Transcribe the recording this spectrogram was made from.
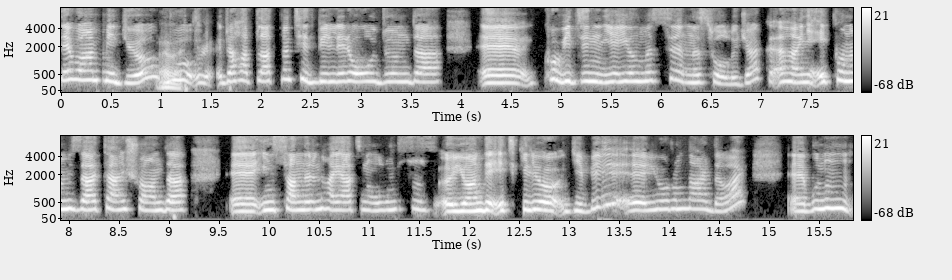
devam ediyor. Bu Evet. rahatlatma tedbirleri olduğunda e, Covid'in yayılması nasıl olacak? E, Hani ekonomi zaten şu anda e, insanların hayatını olumsuz e, yönde etkiliyor gibi e, yorumlar da var. E, bunun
